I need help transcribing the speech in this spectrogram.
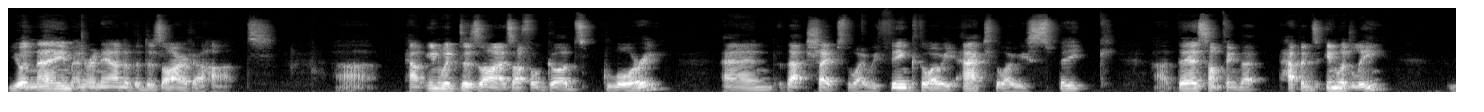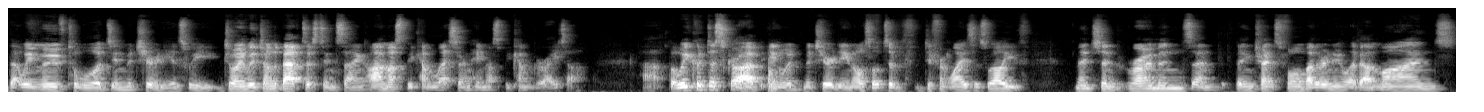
Your name and renown are the desire of our hearts. Uh, our inward desires are for God's glory, and that shapes the way we think, the way we act, the way we speak. Uh, there's something that happens inwardly that we move towards in maturity as we join with John the Baptist in saying, I must become lesser and he must become greater. Uh, but we could describe inward maturity in all sorts of different ways as well. You've mentioned Romans and being transformed by the renewal of our minds.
